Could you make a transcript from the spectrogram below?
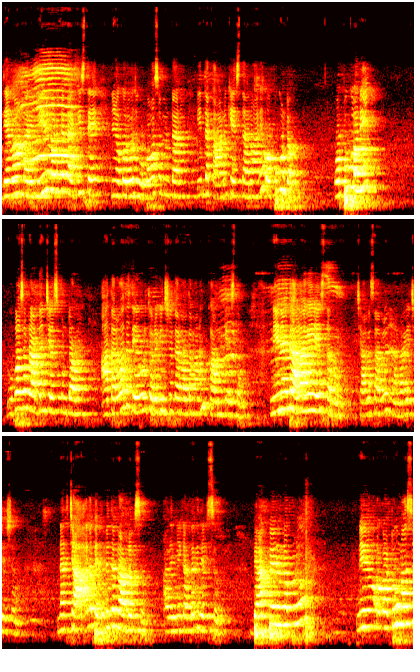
దేవా మరి మీరు కనుక తగ్గిస్తే నేను ఒక రోజు ఉపవాసం ఉంటాను ఇంత కానుకేస్తాను అని ఒప్పుకుంటాం. ఒప్పుకొని ఉపవాస ప్రార్థన చేసుకుంటాము. ఆ తర్వాత దేవుడు తొలగించిన తర్వాత మనం కానుకేస్తాం నేనైతే అలాగే చేస్తాను. చాలాసార్లు నేను అలాగే చేశాను. నాకు చాలా పెద్ద పెద్ద ప్రాబ్లమ్స్ అది మీకు అందరికీ తెలుసు. బ్యాక్ పెయిన్ ఉన్నప్పుడు నేను ఒక టూ మంత్స్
